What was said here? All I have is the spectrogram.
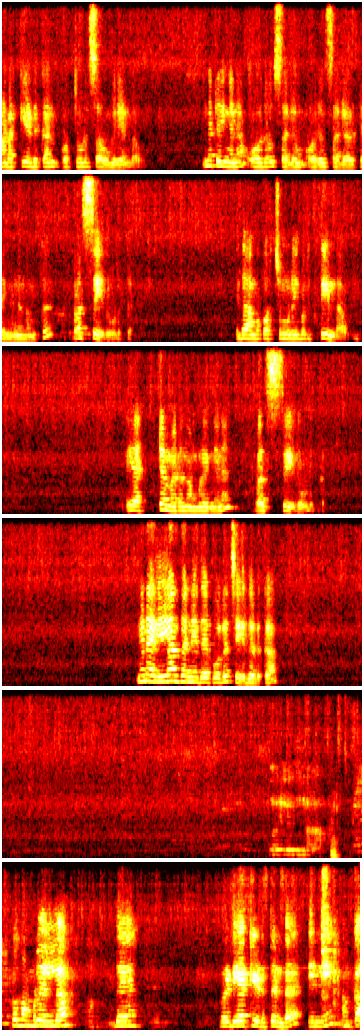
മടക്കിയെടുക്കാൻ കുറച്ചുകൂടി സൗകര്യം ഉണ്ടാവും. എന്നിട്ട് ഇങ്ങനെ ഓരോ സ്ഥലവും ഓരോ സ്ഥലമായിട്ട് ഇങ്ങനെ നമുക്ക് പ്രസ് ചെയ്ത് കൊടുക്കുക. ഇതാകുമ്പോൾ കുറച്ചും കൂടി വൃത്തി ഉണ്ടാവും. ഈ അറ്റം വരെ നമ്മളിങ്ങനെ പ്രസ് ചെയ്ത് കൊടുക്കുക. ഇങ്ങനെ എല്ലാം തന്നെ ഇതേപോലെ ചെയ്തെടുക്കാം ഇപ്പൊ നമ്മളെല്ലാം ഇത് റെഡിയാക്കി എടുത്തിട്ടുണ്ട്. ഇനി നമുക്ക്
